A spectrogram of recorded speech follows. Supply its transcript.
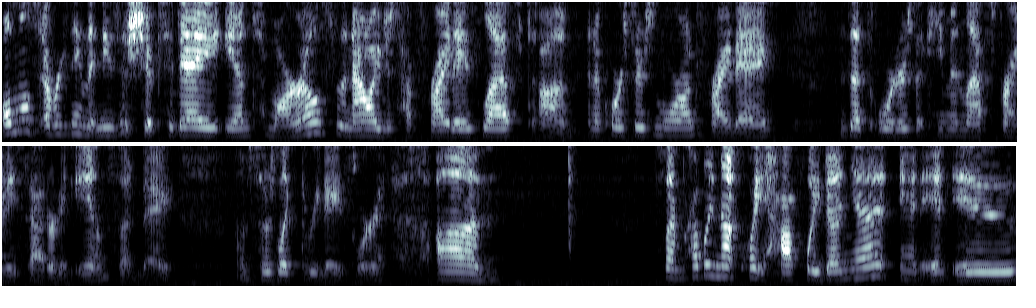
almost everything that needs to ship today and tomorrow. So now I just have Fridays left. Um, and of course there's more on Friday because that's orders that came in last Friday, Saturday, and Sunday. Um, so there's like three days worth. Um, so I'm probably not quite halfway done yet and it is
